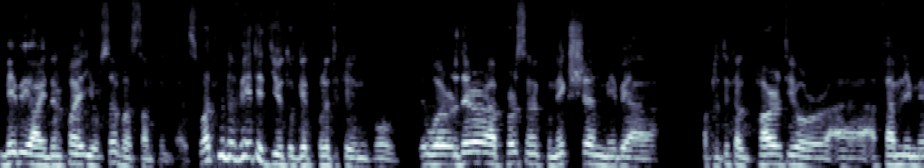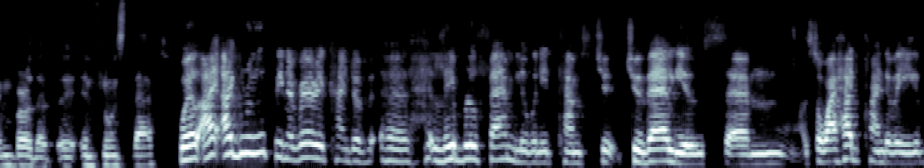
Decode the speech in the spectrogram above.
maybe identify yourself as something else. What motivated you to get politically involved? Were there a personal connection, maybe a a political party or a family member that uh, influenced that? Well, I, I, grew up in a very kind of uh, liberal family when it comes to, to values. Um, so I had kind of a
